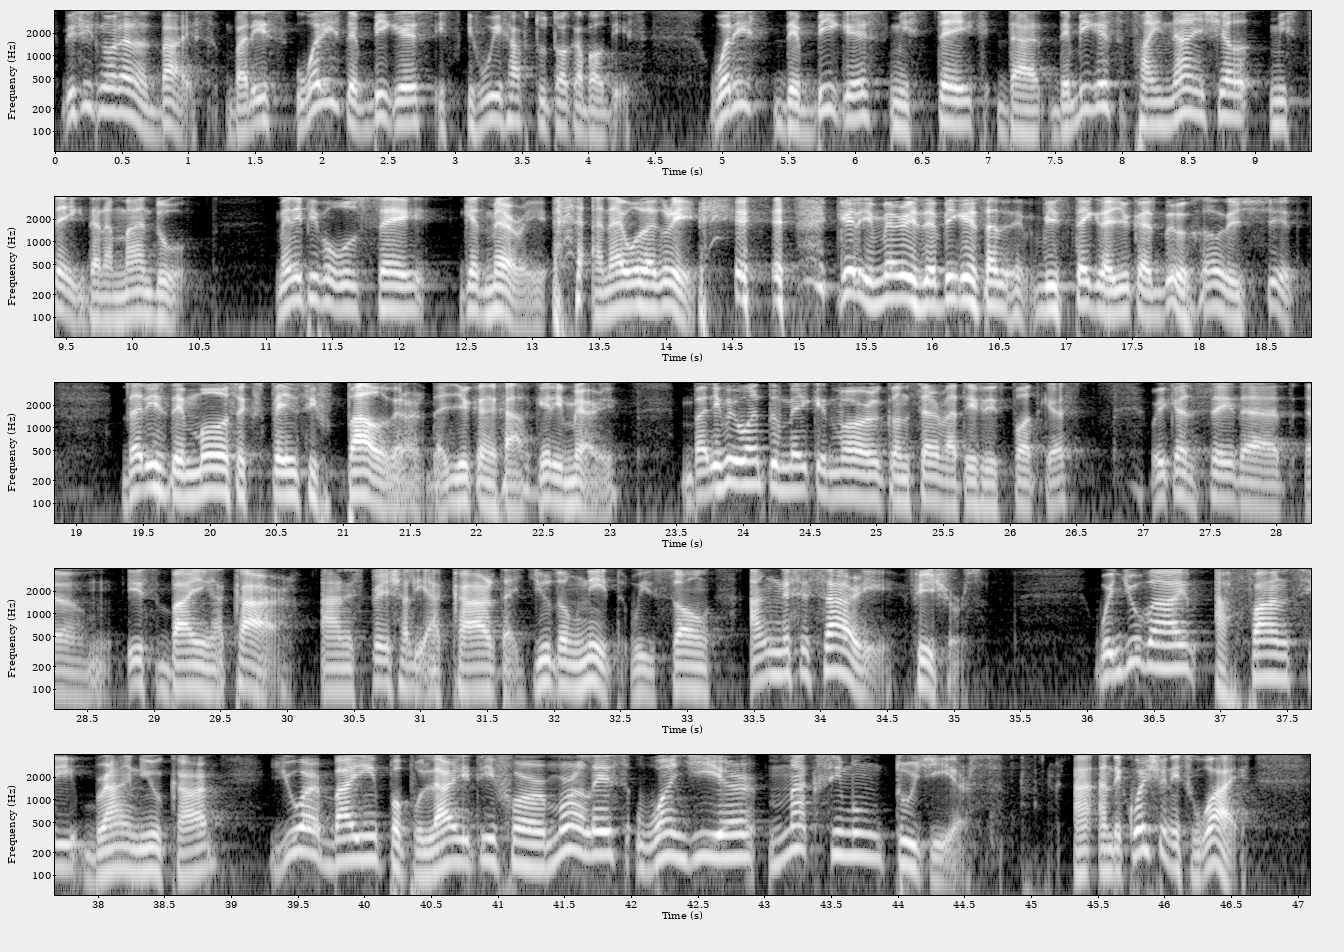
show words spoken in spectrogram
This is not an advice, but is what is the biggest, if, if we have to talk about this, what is the biggest mistake that the biggest financial mistake that a man do? Many people will say get married, and I will agree. Getting married is the biggest uh, mistake that you can do. Holy shit. That is the most expensive powder that you can have, getting married. But if we want to make it more conservative, this podcast, we can say that um, it's buying a car, and especially a car that you don't need with some unnecessary features. When you buy a fancy brand new car, you are buying popularity for more or less one year, maximum two years. and the question is why?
